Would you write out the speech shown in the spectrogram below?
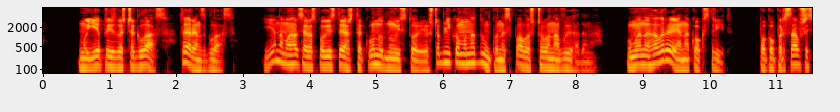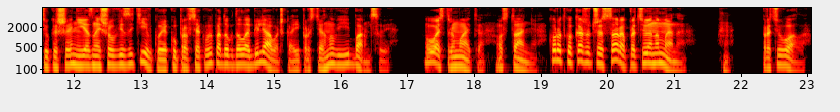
Моє прізвище Глас, Теренс Глас. Я намагався розповісти аж таку нудну історію, щоб нікому на думку не спало, що вона вигадана. У мене галерея на Кок-стріт. Покоперсавшись у кишені, я знайшов візитівку, яку про всяк випадок дала білявочка, і простягнув її Барнсові. Ось тримайте, останнє. Коротко кажучи, Сара працює на мене. Хм, Працювала.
